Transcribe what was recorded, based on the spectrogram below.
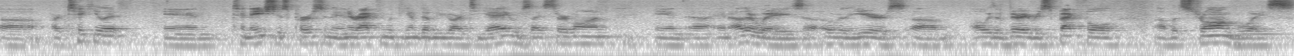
uh, articulate and tenacious person in interacting with the MWRTA, which I serve on, and, uh, and other ways uh, over the years. Um, Always a very respectful uh, but strong voice,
